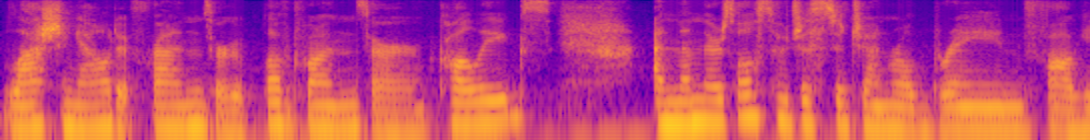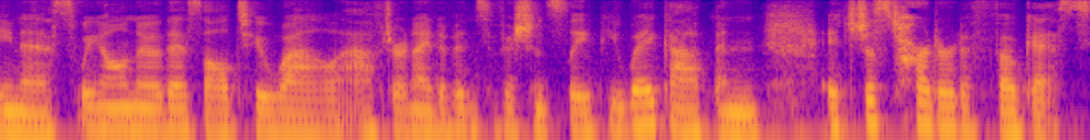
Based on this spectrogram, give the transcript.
lashing out at friends or loved ones or colleagues. And then there's also just a general brain fogginess. We all know this all too well. After a night of insufficient sleep, you wake up and it's just harder to focus.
